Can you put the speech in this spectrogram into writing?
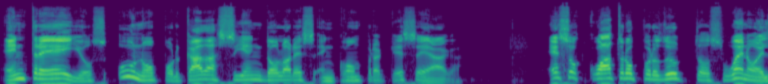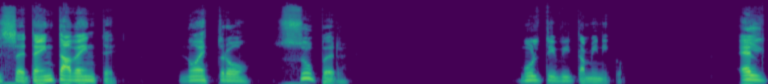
entre ellos uno por cada 100 dólares en compra que se haga. Esos cuatro productos, bueno, el 70-20, nuestro super multivitamínico. El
